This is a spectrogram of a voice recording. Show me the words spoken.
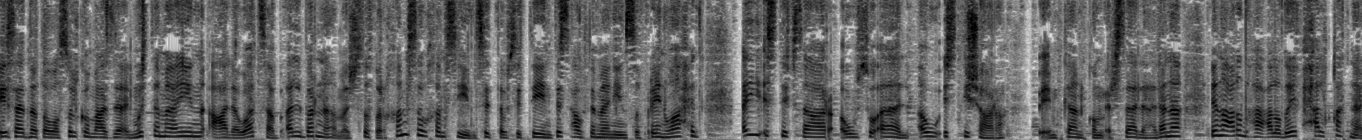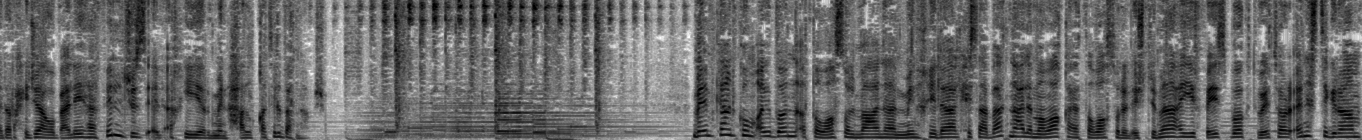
يسعدنا تواصلكم أعزائي المستمعين على واتساب البرنامج 055 66 89 01 أي استفسار أو سؤال أو استشارة بإمكانكم إرسالها لنا لنعرضها على ضيف حلقتنا. اللي راح يجاوب عليها في الجزء الأخير من حلقة البرنامج. بإمكانكم أيضا التواصل معنا من خلال حساباتنا على مواقع التواصل الاجتماعي فيسبوك تويتر إنستغرام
